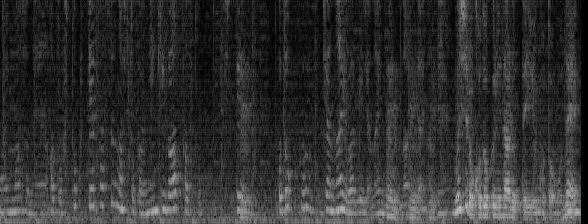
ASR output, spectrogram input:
思いますね。あと不特定多数の人から人気があったとして、うん孤独じゃないわけじゃないんだろうなみたいなね、むしろ孤独になるっていうこともね、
